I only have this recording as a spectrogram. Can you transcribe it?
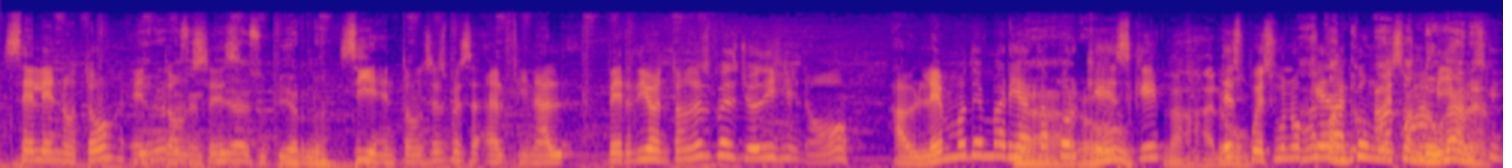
se le notó, resentida entonces de su pierna. Sí, entonces pues al final perdió. Entonces pues yo dije, no, hablemos de Mariaca Claro, porque es que claro. después uno Ah, queda cuando- como ah, esos amigos gana. que-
